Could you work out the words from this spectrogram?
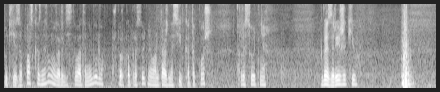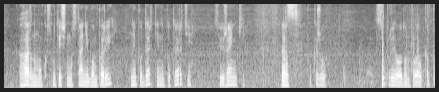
тут є запаска знизу, ну, зараз діставати не буду. Шторка присутня, вантажна сітка також присутня. Без рижиків. В гарному косметичному стані бампери. Не подерті, не потерті, свіженькі. Зараз покажу з приладом по ЛКП.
